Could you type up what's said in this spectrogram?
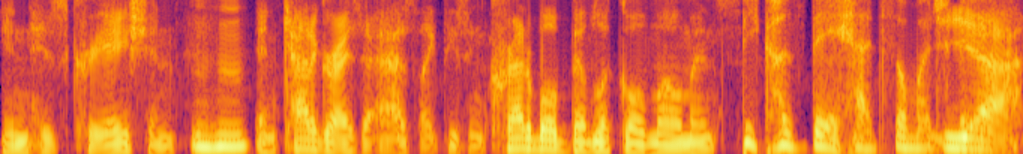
in his creation Mhm. and categorize it as like these incredible biblical moments Because they had so much faith. yeah.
